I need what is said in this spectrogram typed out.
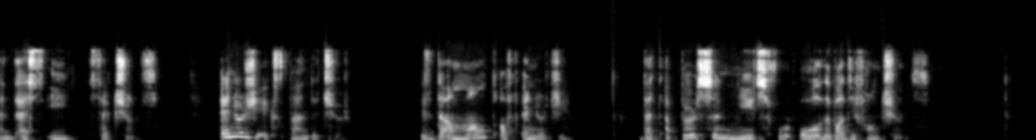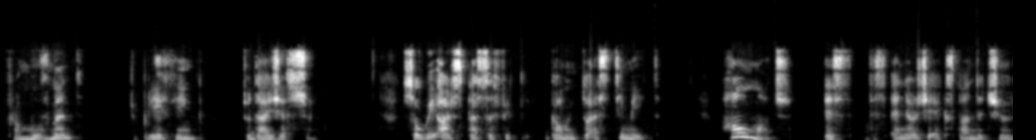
and SE sections. Energy expenditure is the amount of energy that a person needs for all the body functions from movement to breathing to digestion. So we are specifically going to estimate how much is this energy expenditure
